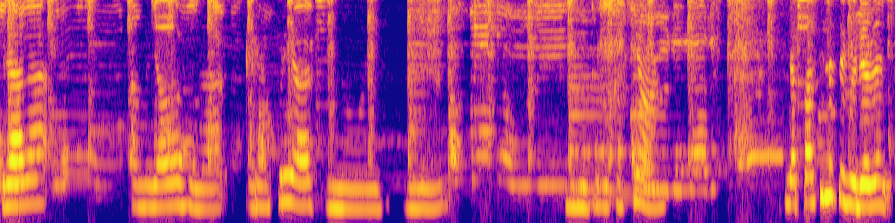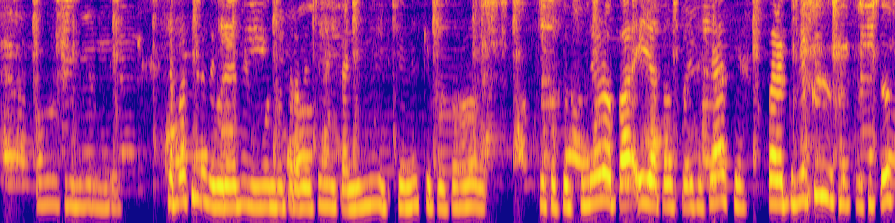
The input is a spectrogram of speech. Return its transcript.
creada a mediados de la Guerra Fría, no es mi, equivocación. La paz y la seguridad en oh, la paz y la seguridad en el mundo a través de mecanismos y acciones que impulsaron la reconstrucción de Europa y de otros países de Asia. Para cumplir con sus propósitos,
